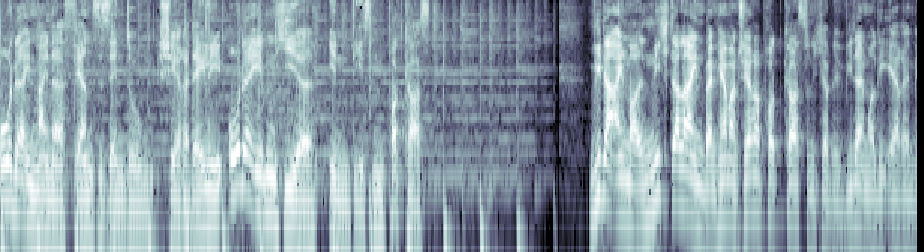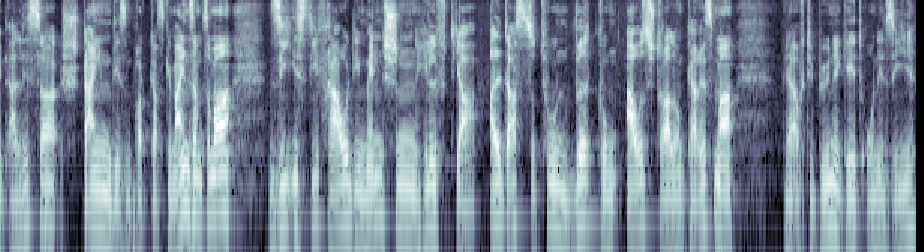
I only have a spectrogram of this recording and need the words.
oder in meiner Fernsehsendung Scherer Daily oder eben hier in diesem Podcast. Wieder einmal nicht allein beim Hermann Scherer Podcast und ich habe wieder einmal die Ehre, mit Alissa Stein diesen Podcast gemeinsam zu machen. Sie ist die Frau, die Menschen hilft, ja, all das zu tun, Wirkung, Ausstrahlung, Charisma. Wer auf die Bühne geht ohne sie,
